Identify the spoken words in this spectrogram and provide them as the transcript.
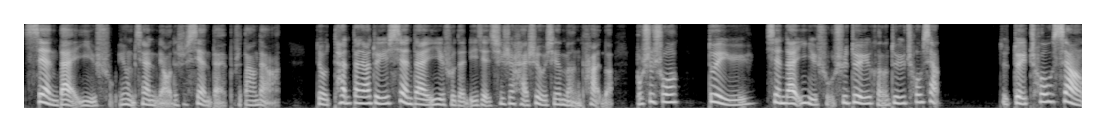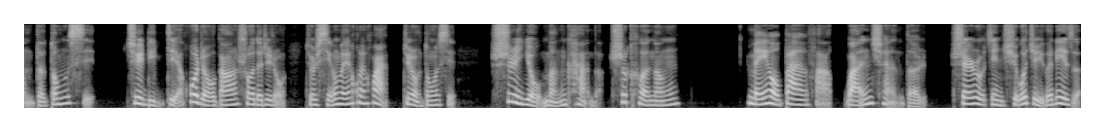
现代艺术，因为我们现在聊的是现代，不是当代啊。就他大家对于现代艺术的理解，其实还是有些门槛的。不是说对于现代艺术，是对于可能对于抽象，就对抽象的东西去理解，或者我刚刚说的这种，就是行为绘画这种东西是有门槛的，是可能没有办法完全的深入进去。我举一个例子，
